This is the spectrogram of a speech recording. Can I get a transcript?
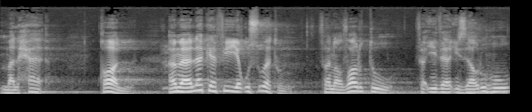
ملحاء. قال أما لك في أسوة؟ فنظرت فإذا إزاره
